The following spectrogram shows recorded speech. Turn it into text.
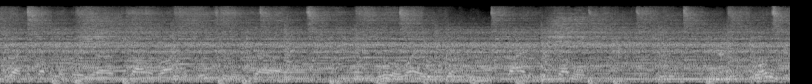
looks like a couple of the uh, solid rocket boosters uh, blew away from the side of the shuttle in an explosion.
